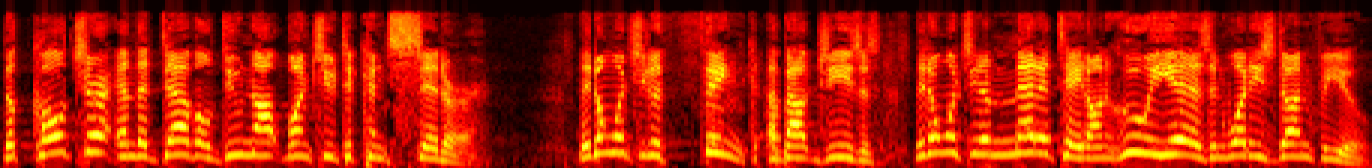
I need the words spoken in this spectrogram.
The culture and the devil do not want you to consider. They don't want you to think about Jesus. They don't want you to meditate on who He is and what He's done for you.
